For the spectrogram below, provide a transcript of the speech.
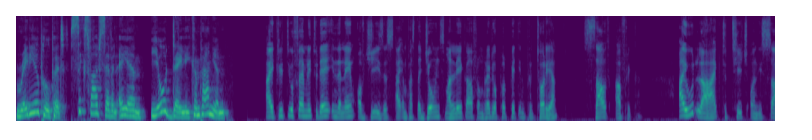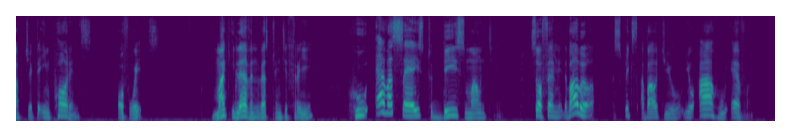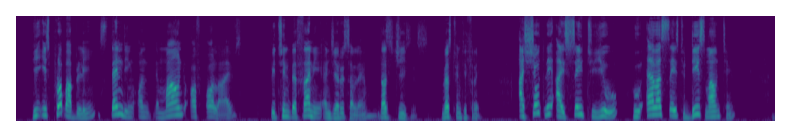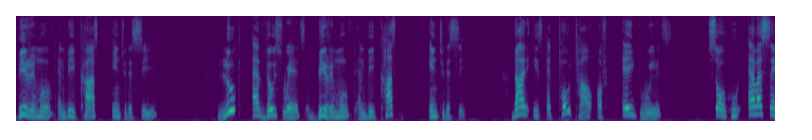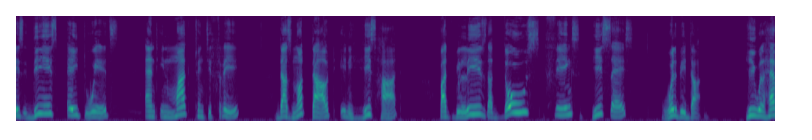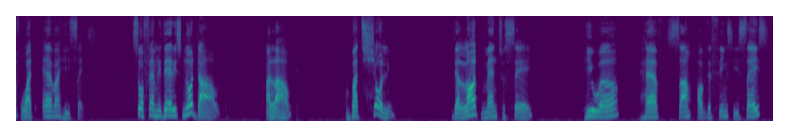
Radio Pulpit, 657 AM, your daily companion. I greet you, family, today in the name of Jesus. I am Pastor Jones Maleka from Radio Pulpit in Pretoria, South Africa. I would like to teach on the subject the importance of words. Mark 11, verse 23 Whoever says to this mountain, so family, the Bible speaks about you, you are whoever. He is probably standing on the Mount of Olives between Bethany and Jerusalem. That's Jesus. Verse 23. Assuredly I say to you, whoever says to this mountain, Be removed and be cast into the sea, look at those words, Be removed and be cast into the sea. That is a total of eight words. So whoever says these eight words and in Mark 23 does not doubt in his heart, but believes that those things he says will be done, he will have whatever he says. So, family, there is no doubt allowed, but surely the Lord meant to say he will have some of the things he says,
